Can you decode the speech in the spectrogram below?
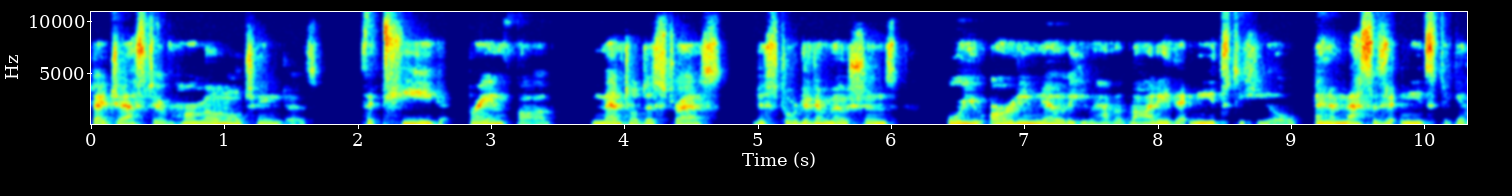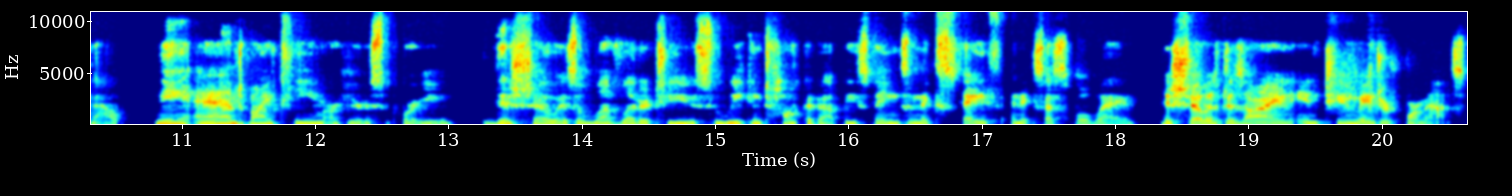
digestive, hormonal changes, fatigue, brain fog, mental distress, distorted emotions, or you already know that you have a body that needs to heal and a message that needs to get out. Me and my team are here to support you. This show is a love letter to you so we can talk about these things in a safe and accessible way. This show is designed in two major formats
